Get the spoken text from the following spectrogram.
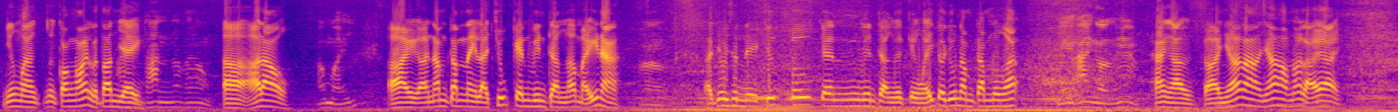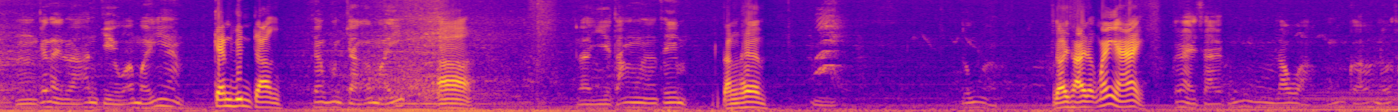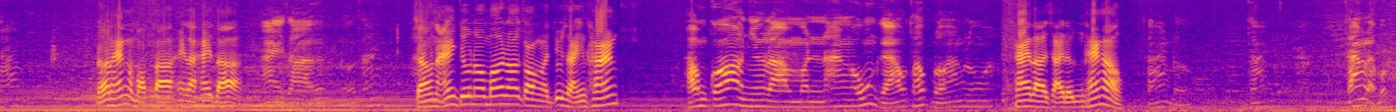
nhưng mà con nói là tên gì? Anh thanh đó phải không? Ờ ở đâu? Ở mỹ. Rồi rồi 500 này là chú Kenvin Trần ở Mỹ nè. Ờ. Là chú xin đi chú chú Kenvin Trần người Kiều Mỹ cho chú 500 luôn á. Vậy hai người nha. Hai ngờ rồi nhớ nó nhớ không nói lại ơi. Ừ, cái này là anh Triều ở Mỹ nha. Kenvin Trần. Quân Trần ở Mỹ. À là về tăng thêm? Tặng thêm. Ừ. đúng rồi rồi xài được mấy ngày? Cái này xài cũng lâu à cũng cỡ nửa tháng. Nửa tháng là một tờ hay là hai tờ? Hai giờ nửa tháng. Sao nãy chú nó mới nói con là chú xài một tháng? Không có như là mình ăn uống gạo thốt đồ ăn luôn á. Hai tờ xài được một tháng không? Tháng được tháng. Tháng là bất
